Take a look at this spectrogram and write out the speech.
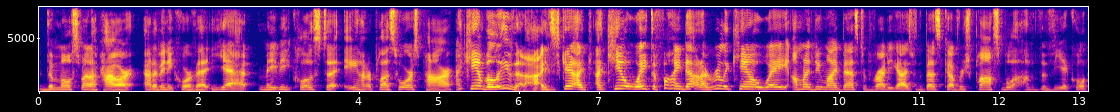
the most amount of power out of any Corvette yet, maybe close to 800 plus horsepower. I can't believe that. I just can't. I, I can't wait to find out. I really can't wait. I'm gonna do my best to provide you guys with the best coverage possible of the vehicle.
